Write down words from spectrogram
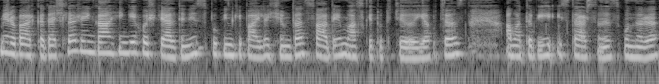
Merhaba arkadaşlar, Rengaheng'e hoş geldiniz. Bugünkü paylaşımda sade maske tutacağı yapacağız. Ama tabii isterseniz bunları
